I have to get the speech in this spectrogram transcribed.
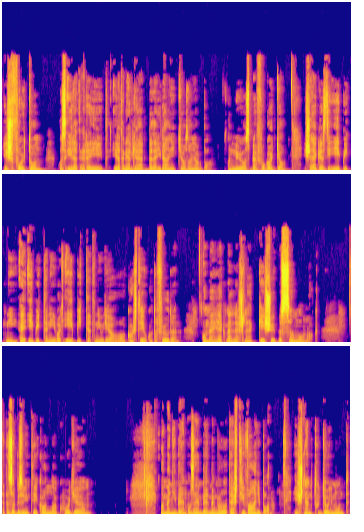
és folyton az élet erejét, életenergiát beleirányítja az anyagba. A nő az befogadja, és elkezdi építeni, e, építeni vagy építetni ugye a kastélyokat a földön, amelyek mellesleg később összeomolnak. Tehát ez a bizonyíték annak, hogy amennyiben az ember megmarad a testi vágyban, és nem tudja, hogy mond,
